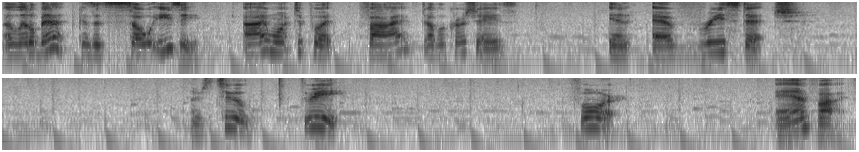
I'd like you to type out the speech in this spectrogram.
a little bit because it's so easy. I want to put five double crochets in every stitch. There's two, three, four, and five.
